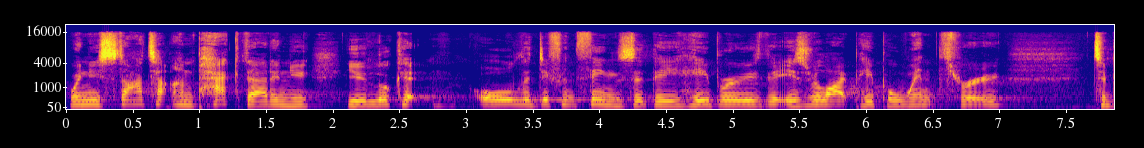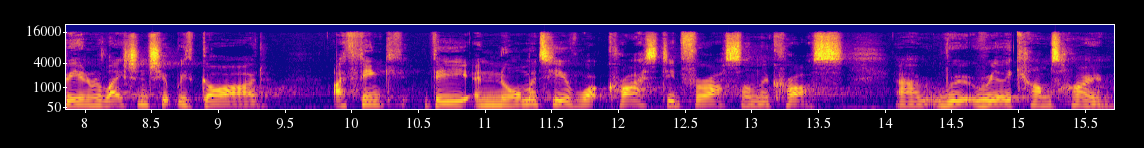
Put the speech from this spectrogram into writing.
when you start to unpack that and you, you look at all the different things that the Hebrew, the Israelite people went through to be in relationship with God, I think the enormity of what Christ did for us on the cross um, re- really comes home.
